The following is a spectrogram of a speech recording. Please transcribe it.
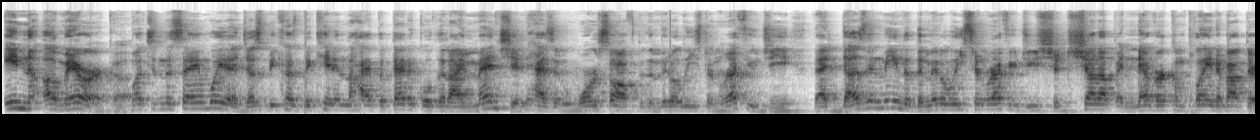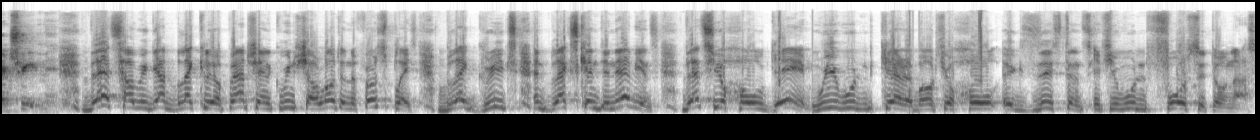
in America. Much in the same way that just because the kid in the hypothetical that I mentioned has it worse off than the Middle Eastern refugee, that doesn't mean that the Middle Eastern refugees should shut up and never complain about their treatment. That's how we got Black Cleopatra and Queen Charlotte in the first place. Black Greeks and Black Scandinavians. That's your whole game. We wouldn't care about your whole existence if you wouldn't force it on us.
